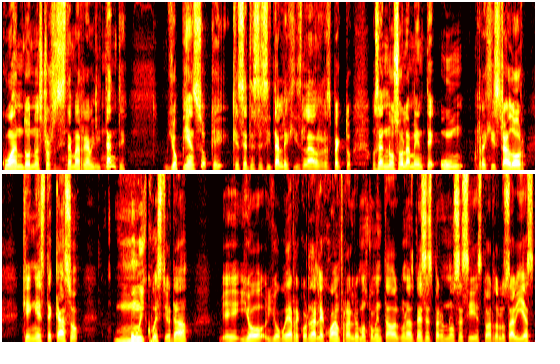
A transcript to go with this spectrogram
cuando nuestro sistema es rehabilitante? yo pienso que, que, se necesita legislar al respecto. O sea, no solamente un registrador, que en este caso, muy cuestionado, eh, yo, yo voy a recordarle, Juanfra, lo hemos comentado algunas veces, pero no sé si Estuardo lo sabías.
